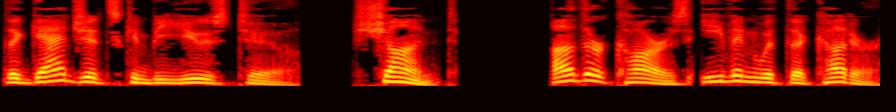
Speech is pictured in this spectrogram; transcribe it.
The gadgets can be used to shunt other cars even with the cutter,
